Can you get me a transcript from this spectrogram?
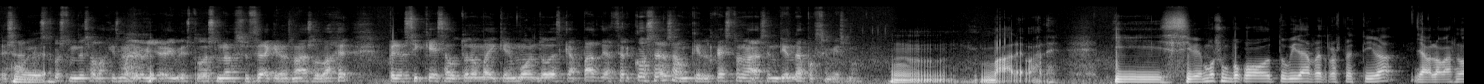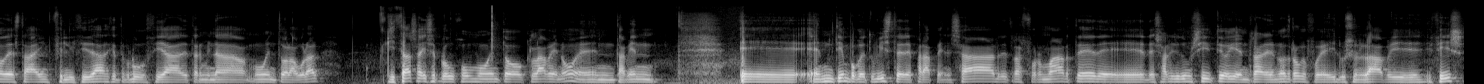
Esa no es cuestión de salvajismo. Yo ya vives todo es una sociedad que no es nada salvaje, pero sí que es autónoma y que en un momento es capaz de hacer cosas, aunque el resto no las entienda por sí mismo. Mm, vale, vale. Y si vemos un poco tu vida en retrospectiva, ya hablabas ¿no? de esta infelicidad que te producía determinado momento laboral. Quizás ahí se produjo un momento clave, ¿no? En, también eh, en un tiempo que tuviste de, para pensar, de transformarte, de, de salir de un sitio y entrar en otro, que fue Illusion Lab y, y FIS.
